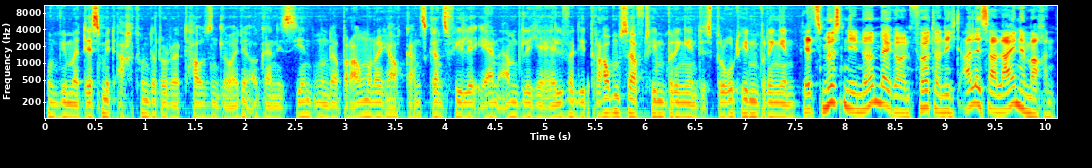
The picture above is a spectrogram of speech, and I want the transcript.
und wie wir das mit 800 oder 1000 Leute organisieren. Und da brauchen wir natürlich auch ganz, ganz viele ehrenamtliche Helfer, die Traubensaft hinbringen, das Brot hinbringen. Jetzt müssen die Nürnberger und Fürther nicht alles alleine machen,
